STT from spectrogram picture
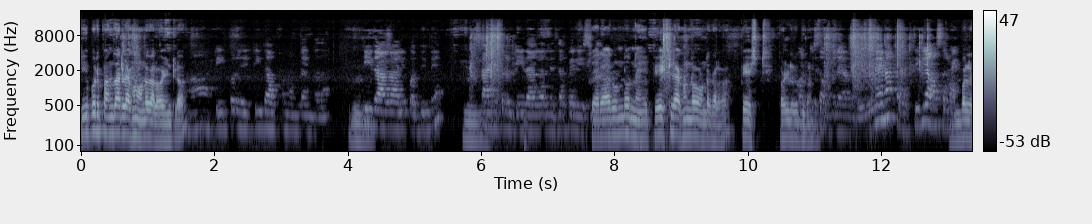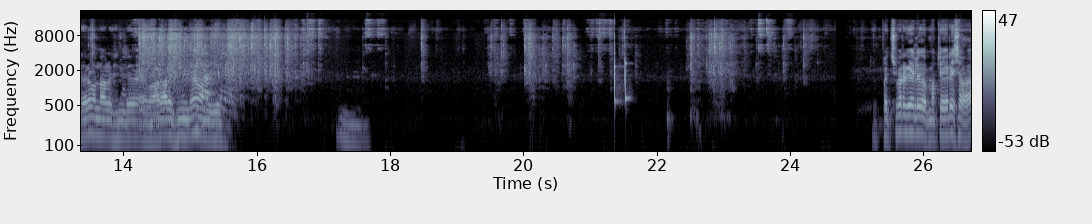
టీ పొడి పందారు లేకుండా ఉండగలవా ఇంట్లో? టీ పొడి టీ తాగకుండా ఉండలేం కదా. టీ తాగాలి పొద్దున్నే. సాయంత్రం టీ తాగాలి నిద్రపోయి సరే ఆ రెండు ఉన్నాయి. పేస్ట్ లేకుండా ఉండగలవా? పేస్ట్ పళ్ళు లేకపోతే ఏదైనా ప్రతిదీ కంపల్సరీ ఉండాల్సిందే వాడాల్సిందే మనం. పచ్చిమిరకాయలు మొత్తం ఏరేసావా?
